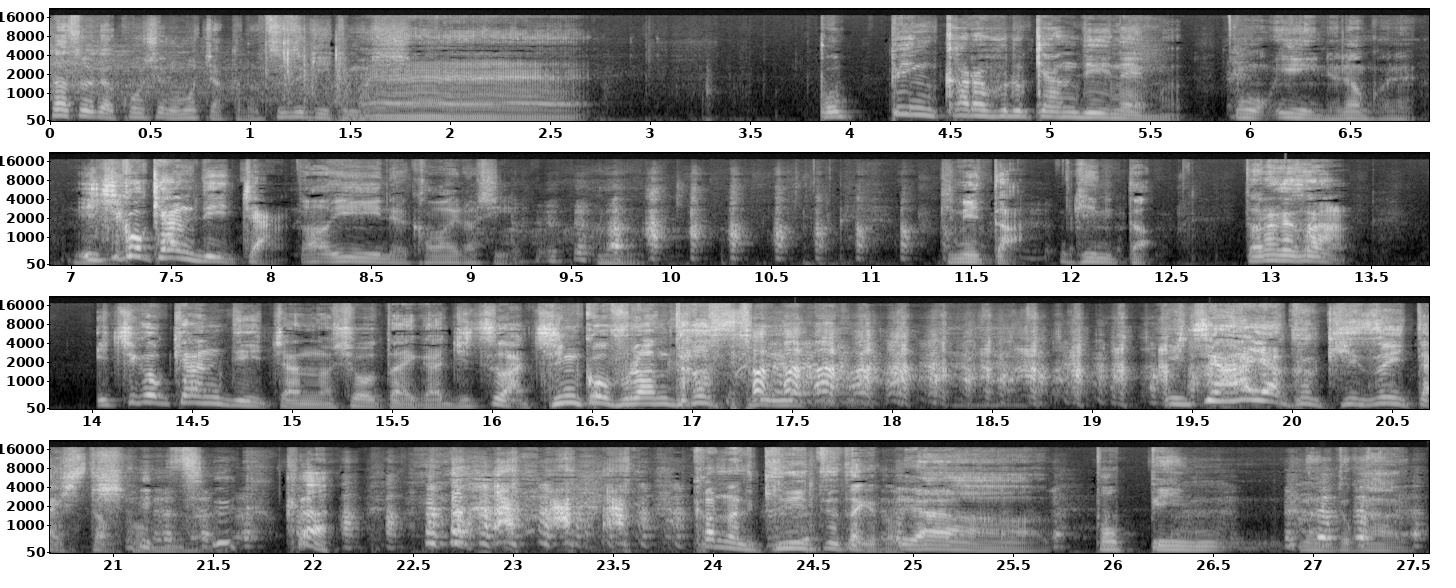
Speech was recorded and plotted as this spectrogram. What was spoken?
さあ、それでは今週の思っちゃったの続きいきましょう。えー、ポッピンカラフルキャンディーネーム。お、いいね、なんかね。いちごキャンディーちゃん。あ、いいね、可愛らしい。うん、気に入った。気に入った。田中さん、いちごキャンディーちゃんの正体が実はチンコフランダースという。いち早く気づいた人。気づくか。かなり気に入ってたけど。いやー、ポッピン、なんとか。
